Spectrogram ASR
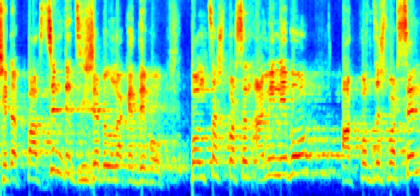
সেটা পার্সেন্টেজ হিসেবে ওনাকে দেব। পঞ্চাশ পার্সেন্ট আমি নেব আর পঞ্চাশ পার্সেন্ট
